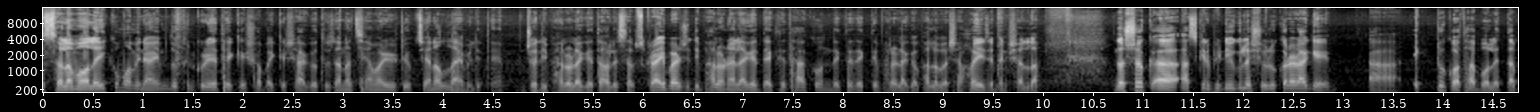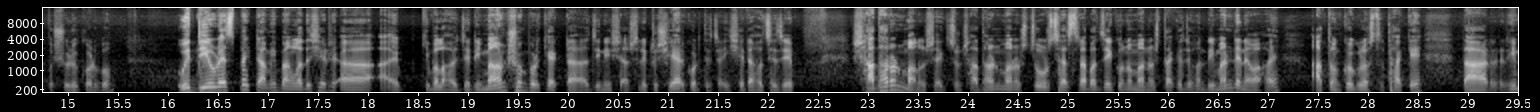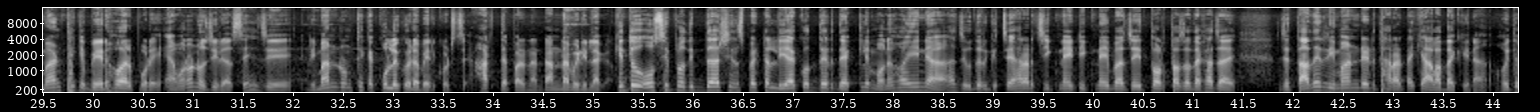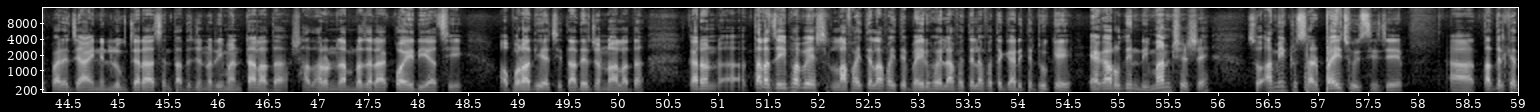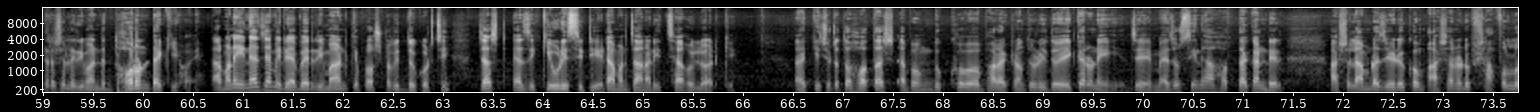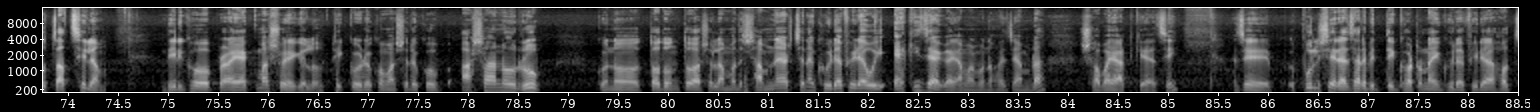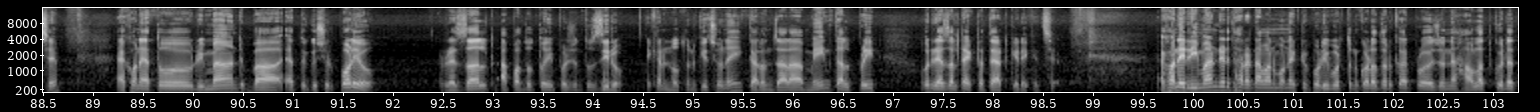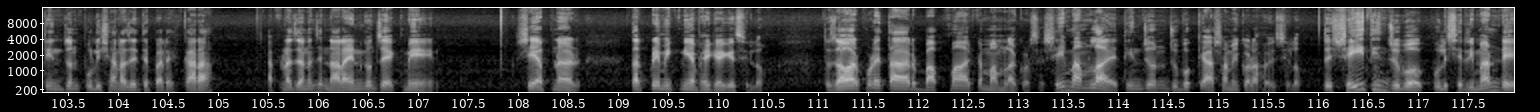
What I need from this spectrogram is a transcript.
আসসালামু আলাইকুম, আমি নাইম দক্ষিণ কোরিয়া থেকে। সবাইকে স্বাগত জানাচ্ছি আমার ইউটিউব চ্যানেল নাইমিলিতে। যদি ভালো লাগে তাহলে সাবস্ক্রাইব, আর যদি ভালো না লাগে দেখতে থাকুন। দেখতে দেখতে ভালো লাগা, ভালোবাসা হয়ে যাবে ইনশাল্লাহ দর্শক আজকের ভিডিওগুলো শুরু করার আগে একটু কথা বলে তারপর শুরু করব। উইথ ডিউ রেসপেক্ট আমি বাংলাদেশের কি বলা হয় যে রিমান্ড সম্পর্কে একটা জিনিস আসলে একটু শেয়ার করতে চাই। সেটা হচ্ছে যে সাধারণ মানুষ, একজন সাধারণ মানুষ, চোর, ছেঁচড়া বা যে কোনো মানুষ, তাকে যখন রিমান্ডে নেওয়া হয়, আতঙ্কগ্রস্ত থাকে, তার রিমান্ড থেকে বের হওয়ার পরে এমনও নজির আছে যে রিমান্ড রুম থেকে কোলে করে বের করছে, হাঁটতে পারে না, ডান্ডা বেড়ি লাগা কিন্তু ওসি প্রদীপ দাস, ইন্সপেক্টর লিয়াকতদের দেখলে মনে হয়ই না যে ওদেরকে চেহারার চিকনাই টিকনাই বা যে তরতাজা দেখা যায়, যে তাদের রিমান্ডের ধারাটা কি আলাদা কিনা? হইতে পারে যে আইনের লোক যারা আছেন, তাদের জন্য রিমান্ডটা আলাদা। সাধারণ আমরা যারা কয়েদি আছি অপরাধী আছি, তাদের জন্য আলাদা। কারণ তারা যেইভাবে লাফাইতে লাফাইতে বের হয়ে লাফাইতে লাফাইতে গাড়িতে ঢুকে এগারো দিন রিমান্ড শেষে সো আমি একটু সারপ্রাইজ হয়েছি যে তাদের ক্ষেত্রে আসলে রিমান্ডের ধরনটা কি হয়? তার মানে এই না যে আমি র্যাবের রিমান্ডকে প্রশ্নবিদ্ধ করছি জাস্ট অ্যাজ এ কিউরিসিটি এটা আমার জানার ইচ্ছা হইল আর কি। কিছুটা তো হতাশ এবং দুঃখ ভারাক্রান্ত হৃদয় এই কারণেই যে, মেজর সিনহা হত্যাকাণ্ডের আসলে আমরা যেরকম আশানুরূপ সাফল্য চাচ্ছিলাম দীর্ঘ প্রায় এক মাস হয়ে গেল, ঠিক ওই রকম আসলে খুব আশানুরূপ কোনো তদন্ত আসলে আমাদের সামনে আসছে না। ঘুরা ফিরা ওই একই জায়গায় আমার মনে হয় যে আমরা সবাই আটকে আছি, যে পুলিশের এজাহার ভিত্তিক ঘটনায় ঘুরে ফিরা হচ্ছে। এখন এত রিমান্ড বা এত কিছুর পরেও রেজাল্ট আপাতত এই পর্যন্ত জিরো। এখানে নতুন কিছু নেই, কারণ যারা মেইন কালপ্রিট, ওই রেজাল্টটা একটাতে আটকে রেখেছে। এখন এই রিমান্ডের ধারাটা আমার মনে একটু পরিবর্তন করা দরকার। প্রয়োজনে হাওলাত কইরা তিনজন পুলিশ আনা যেতে পারে। কারা? আপনারা জানেন যে নারায়ণগঞ্জে এক মেয়ে, সে আপনার তার প্রেমিক নিয়ে ভেগে গেছিল। তো যাওয়ার পরে তার বাপ মা একটা মামলা করছে। সেই মামলায় তিনজন যুবককে আসামি করা হয়েছিল। তো সেই তিন যুবক পুলিশের রিমান্ডে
